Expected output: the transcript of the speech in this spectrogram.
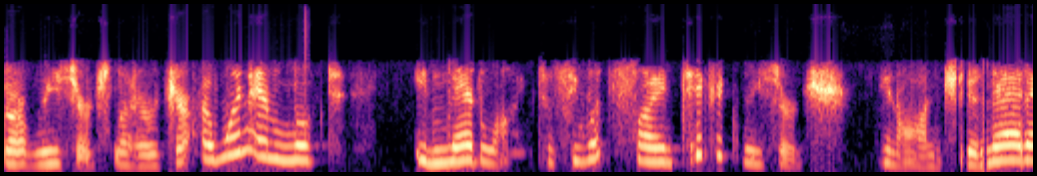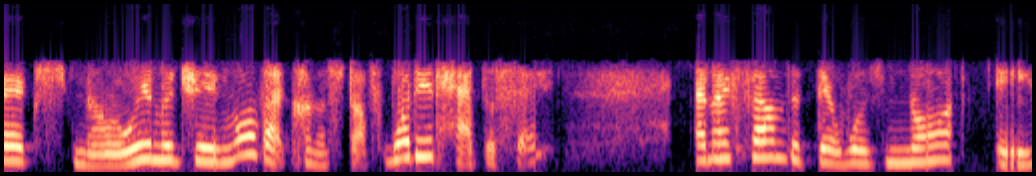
or research literature, I went and looked in Medline to see what scientific research you know, on genetics, neuroimaging, all that kind of stuff, what it had to say. And I found that there was not a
